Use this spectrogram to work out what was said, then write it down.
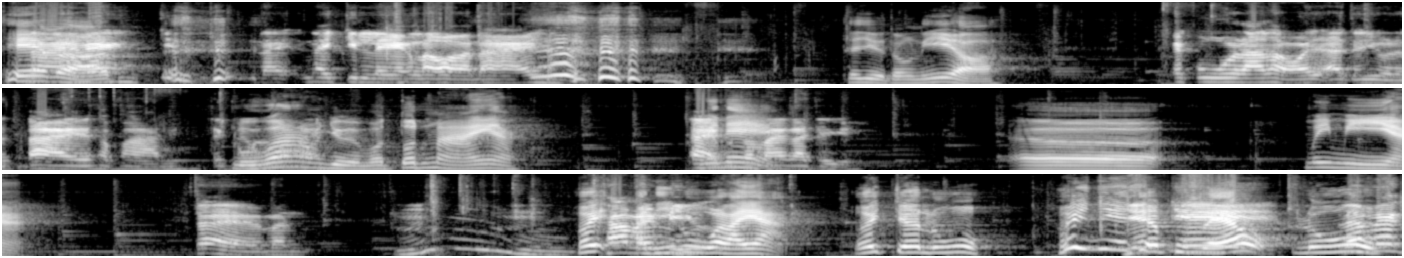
เทพเหรอ นายแม่งกินนายนายกินแรงเราอะนายจะอยู่ตรงนี้เหรอ ไอ้กูร้านถามว่าอาจจะอยู่ใต้สะพานแต่กูหรือว่าอยู่บนต้นไม้อะใช่ไม่แน่สะพานก็อาจจะอยู่ เออไม่มีอะ ใช่ มันอืมเฮ้ย ถ้าอัไม่นนี้มีรูอะไรอะ เฮ้ย เจอรู เฮ้ย เนี่ยเย็ดเจอปุ่มแล้วรูแล้วแม่ง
